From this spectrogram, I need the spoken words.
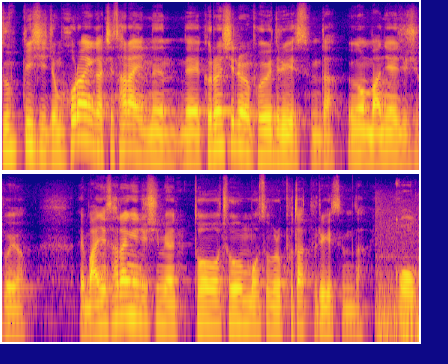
눈빛이 좀 호랑이 같이 살아있는 네, 그런 씨름을 보여드리겠습니다. 응원 많이 해주시고요. 네, 많이 사랑해주시면 더 좋은 모습을 부탁드리겠습니다. 꼭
